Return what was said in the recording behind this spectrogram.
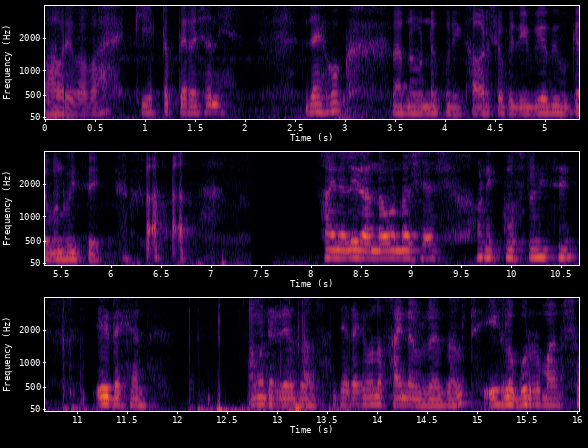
বাবারে বাবা, কি একটা পেরেশানি। যাই হোক, রান্না বান্না করি, খাওয়ার সবে রিভিউ দিব, কেমন হয়েছে ফাইনালি রান্না বান্না শেষ, অনেক কষ্ট হয়েছে এই দেখেন আমাদের রেজাল্ট যেটাকে বলো ফাইনাল রেজাল্ট এই হলো গরুর মাংস,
